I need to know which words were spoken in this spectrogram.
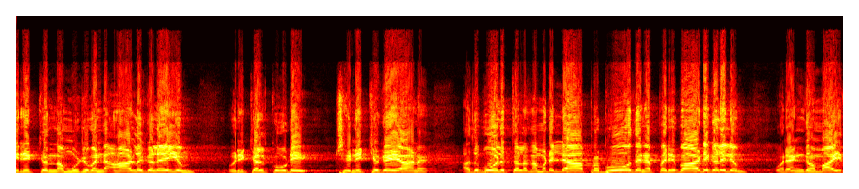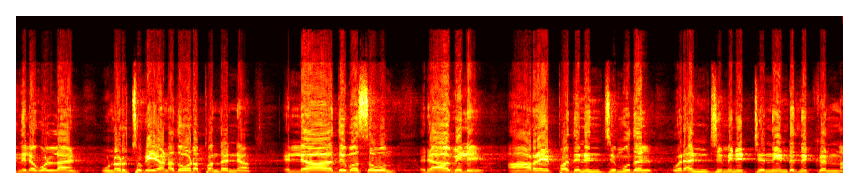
ഇരിക്കുന്ന മുഴുവൻ ആളുകളെയും ഒരിക്കൽ കൂടി ക്ഷണിക്കുകയാണ്. അതുപോലത്തുള്ള നമ്മുടെ എല്ലാ പ്രബോധന പരിപാടികളിലും ഒരംഗമായി നിലകൊള്ളാൻ ഉണർത്തുകയാണ്. അതോടൊപ്പം തന്നെ എല്ലാ ദിവസവും രാവിലെ ആറ് പതിനഞ്ച് മുതൽ ഒരു അഞ്ച് മിനിറ്റ് നീണ്ടു നിൽക്കുന്ന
